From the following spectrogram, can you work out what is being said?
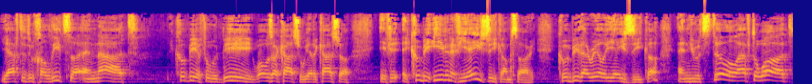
you have to do chalitza and not. It could be if it would be what was our kasha? We had a kasha. If it, it could be even if yesh zika, I'm sorry, could be that really yesh zika, and you would still have to what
